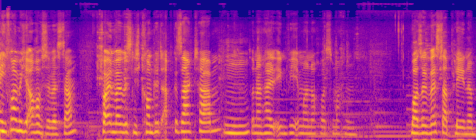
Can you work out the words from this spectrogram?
Ich freue mich auch auf Silvester. Vor allem, weil wir es nicht komplett abgesagt haben, Mhm. sondern halt irgendwie immer noch was machen. Boah, Silvesterpläne.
